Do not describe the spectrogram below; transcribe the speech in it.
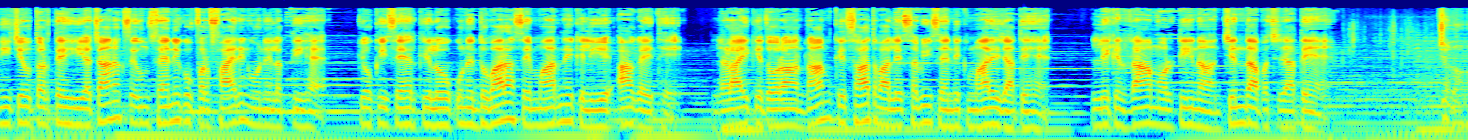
नीचे उतरते ही अचानक से उन सैनिकों पर फायरिंग होने लगती है क्योंकि शहर के लोग उन्हें दोबारा से मारने के लिए आ गए थे। लड़ाई के दौरान राम के साथ वाले सभी सैनिक मारे जाते हैं। लेकिन राम और टीना ज़िंदा बच जाते हैं। चलो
